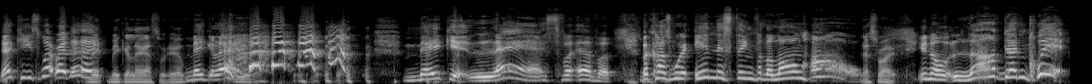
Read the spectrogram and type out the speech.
that Keith Sweat right there? Make, make it last forever. Make it last. make it last forever because we're in this thing for the long haul. That's right. You know, love doesn't quit.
